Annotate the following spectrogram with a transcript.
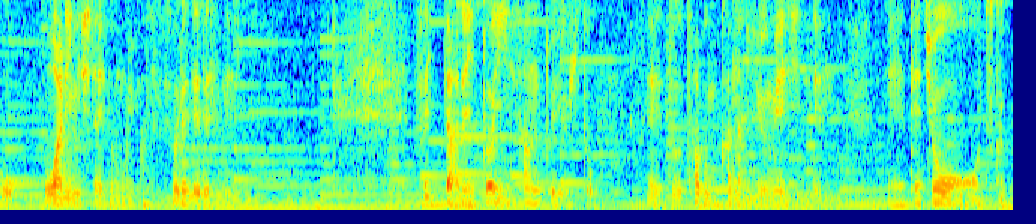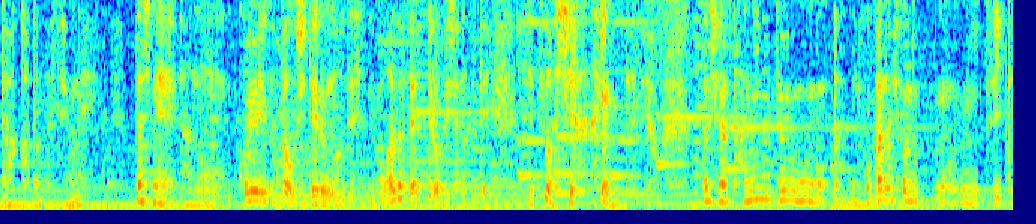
ー、終わりにしたいと思います。それでですねツイッターで糸井さんという人、えーと、多分かなり有名人で、えー、手帳を作った方ですよね。私ねあのこういう言い方をしてるのはですねわざとやってるわけじゃなくて実は知らないんですよ。私は他人というもの他人他の人のについて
